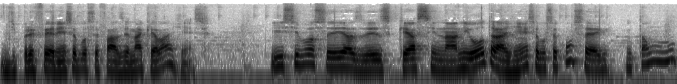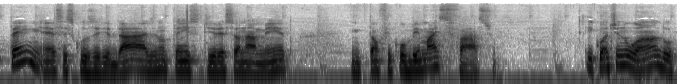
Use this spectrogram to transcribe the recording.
de preferência você fazer naquela agência. E se você às vezes quer assinar em outra agência, você consegue. Então não tem essa exclusividade, não tem esse direcionamento. Então ficou bem mais fácil. E continuando,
